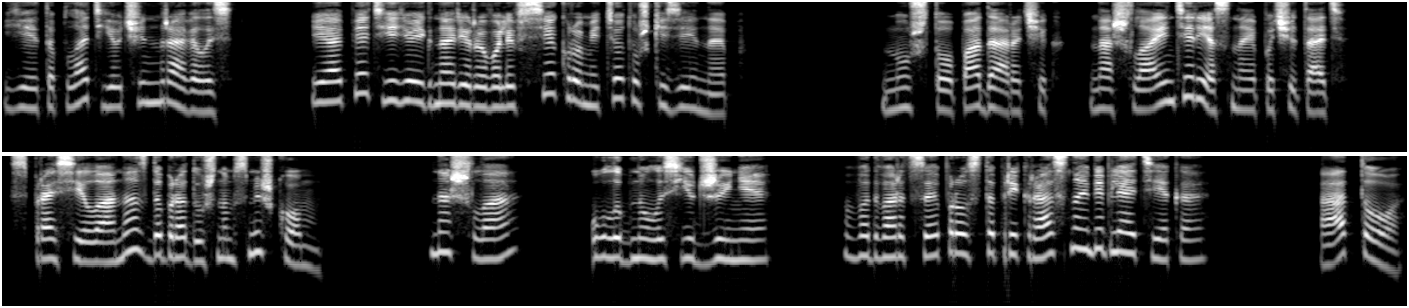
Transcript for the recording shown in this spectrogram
Ей это платье очень нравилось. И опять ее игнорировали все, кроме тетушки Зейнеп. «Ну что, подарочек?» «Нашла интересное почитать?» — спросила она с добродушным смешком. «Нашла», — улыбнулась Юджиния. «Во дворце просто прекрасная библиотека». «А то!»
